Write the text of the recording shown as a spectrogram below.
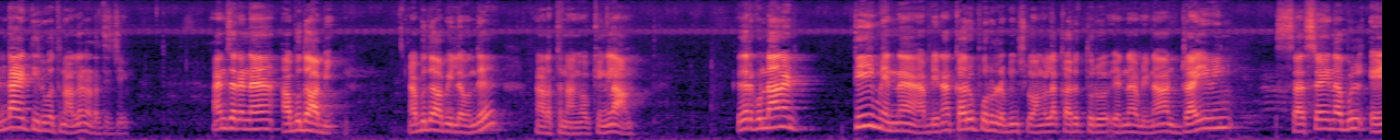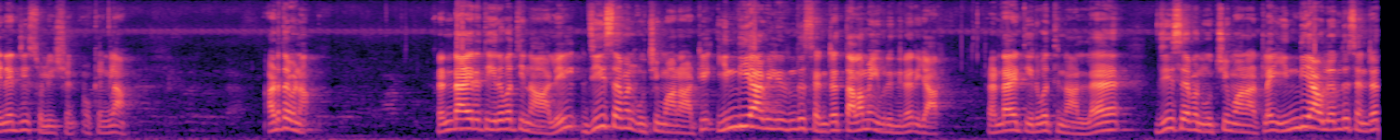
ரெண்டாயிரத்தி இருபத்தி நாலில் நடத்துச்சு. ஆன்சர் என்ன? அபுதாபி. அபுதாபியில் வந்து நடத்துனாங்க ஓகேங்களா? இதற்குண்டான தீம் என்ன அப்படின்னா கருப்பொருள் அப்படின்னு சொல்லுவாங்கள்ல கருத்துரு என்ன அப்படின்னா டிரைவிங் சஸ்டைனபிள் எனர்ஜி சொல்யூஷன் ஓகேங்களா? அடுத்த வினா. ரெண்டாயிரத்தி இருபத்தி நாலில் ஜி செவன் உச்சி மாநாட்டில் இந்தியாவிலிருந்து சென்ற தலைமை விருந்தினர் யார்? ரெண்டாயிரத்தி இருபத்தி நாலில் ஜி செவன் உச்சி மாநாட்டில் இந்தியாவிலிருந்து சென்ற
